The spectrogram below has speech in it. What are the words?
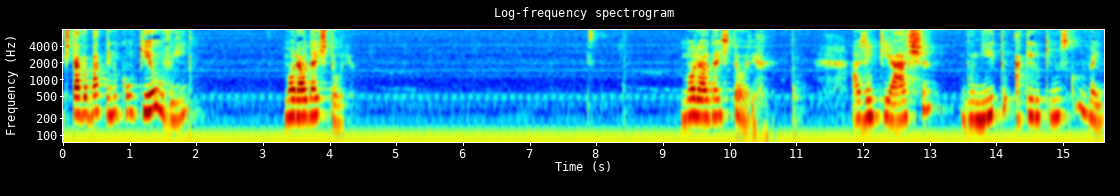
estava batendo com o que eu vi. Moral da história. Moral da história. A gente acha bonito aquilo que nos convém.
